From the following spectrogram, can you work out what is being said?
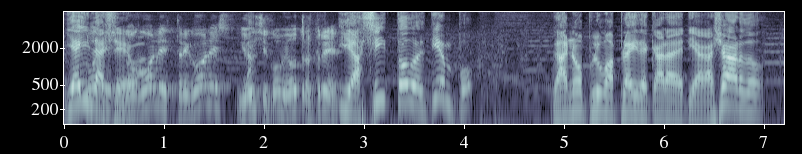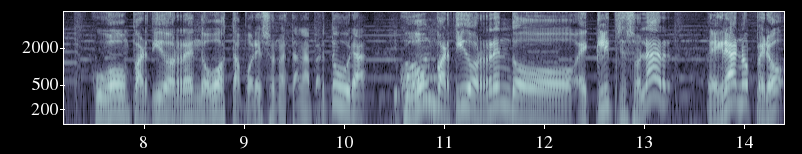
Y ahí la lleva. Dos goles, tres goles y hoy se come otros tres. Y así todo el tiempo. Ganó Pluma Play de cara de Tía Gallardo. Jugó un partido horrendo Bosta, por eso no está en la apertura. Jugó un partido horrendo Eclipse Solar, Belgrano, pero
